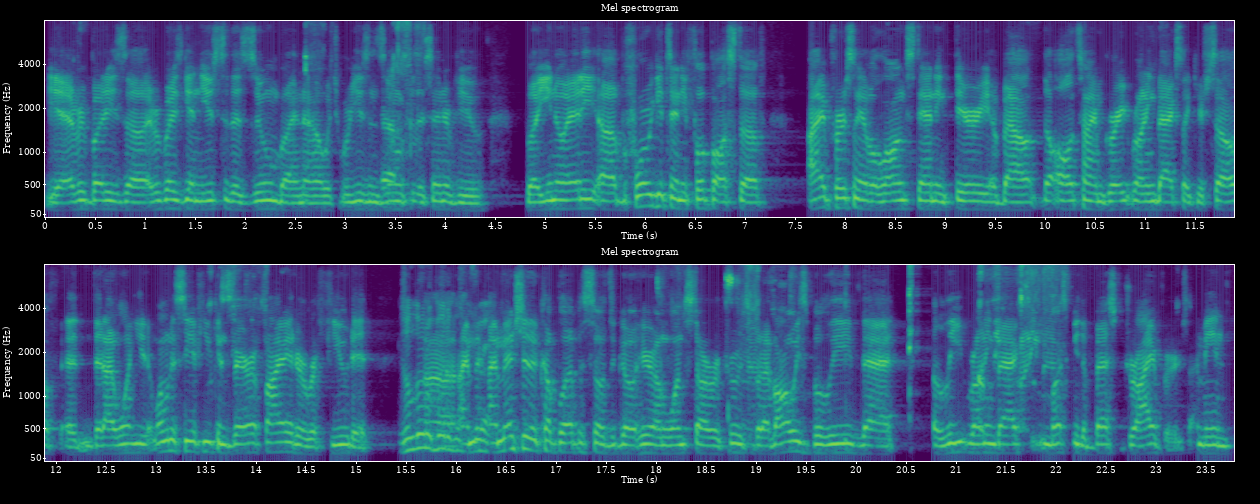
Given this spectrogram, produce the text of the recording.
Yeah, everybody's uh, everybody's getting used to this Zoom by now, which we're using Zoom for this interview. But you know, Eddie, uh, before we get to any football stuff, I personally have a long-standing theory about the all-time great running backs like yourself, and that I want you. I want to see if you can verify it or refute it. There's a little bit of Uh, I. I mentioned a couple episodes ago here on One Star Recruits, but I've always believed that elite running backs must be the best drivers. I mean,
